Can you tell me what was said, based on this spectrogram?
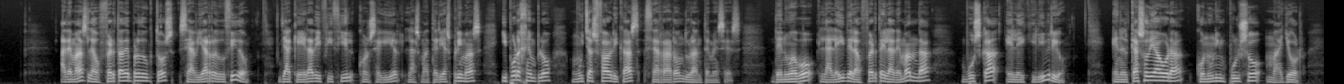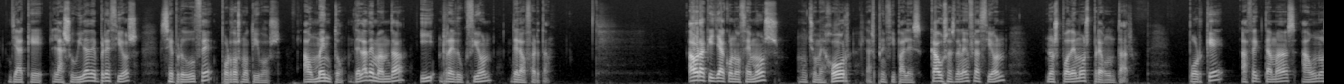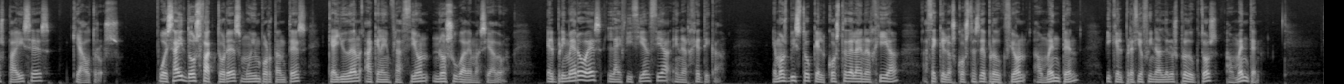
Además, la oferta de productos se había reducido, ya que era difícil conseguir las materias primas y, por ejemplo, muchas fábricas cerraron durante meses. De nuevo, la ley de la oferta y la demanda busca el equilibrio. En el caso de ahora, con un impulso mayor, ya que la subida de precios se produce por dos motivos, aumento de la demanda y reducción de la oferta. Ahora que ya conocemos mucho mejor las principales causas de la inflación, nos podemos preguntar, ¿por qué afecta más a unos países que a otros? Pues hay dos factores muy importantes que ayudan a que la inflación no suba demasiado. El primero es la eficiencia energética. Hemos visto que el coste de la energía hace que los costes de producción aumenten y que el precio final de los productos aumenten.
